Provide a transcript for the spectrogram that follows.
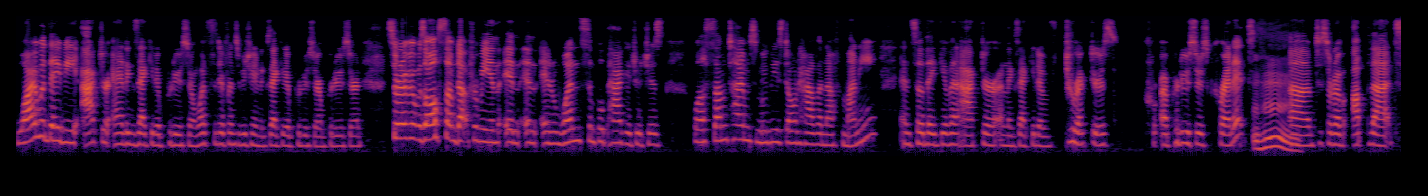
why would they be actor and executive producer? And what's the difference between executive producer and producer? And sort of it was all summed up for me in in in, in one simple package, which is well, sometimes movies don't have enough money, and so they give an actor an executive director's cr- uh, producer's credit Mm-hmm. uh, to sort of up that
